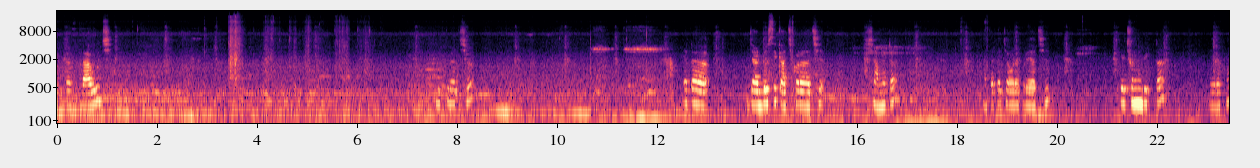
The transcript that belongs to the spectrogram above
একটা ব্লাউজ দেখতে পাচ্ছ এটা জারদর্শি কাজ করা আছে সামনেটা। হাতাটা চওড়া করে আছে। পেছন দিকটা এরকম।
